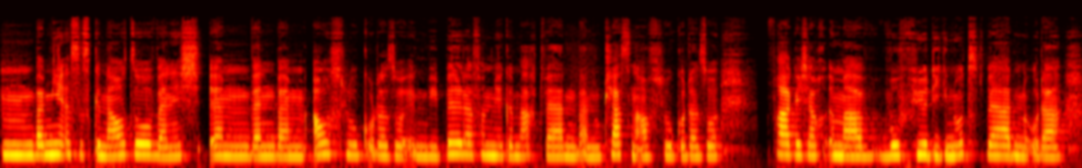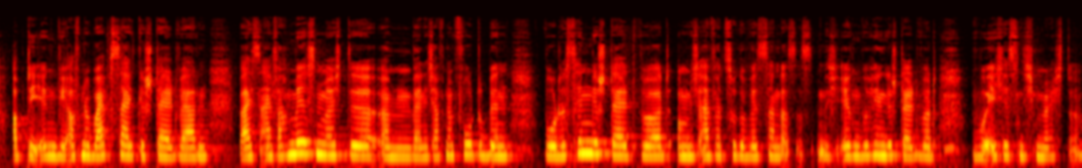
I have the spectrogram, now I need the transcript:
Mm, bei mir ist es genauso, wenn ich, ähm, wenn beim Ausflug oder so irgendwie Bilder von mir gemacht werden, beim Klassenausflug oder so, frage ich auch immer, wofür die genutzt werden oder ob die irgendwie auf eine Website gestellt werden, weil ich es einfach wissen möchte, ähm, wenn ich auf einem Foto bin, wo das hingestellt wird, um mich einfach zu gewissern, dass es nicht irgendwo hingestellt wird, wo ich es nicht möchte.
